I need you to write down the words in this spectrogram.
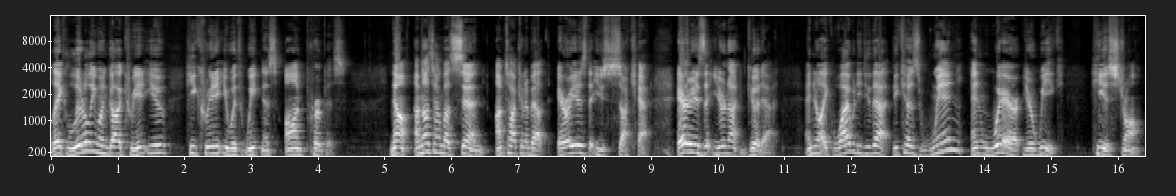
Like literally when God created you, He created you with weakness on purpose. Now, I'm not talking about sin. I'm talking about areas that you suck at, areas that you're not good at. And you're like, why would he do that? Because when and where you're weak, he is strong.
